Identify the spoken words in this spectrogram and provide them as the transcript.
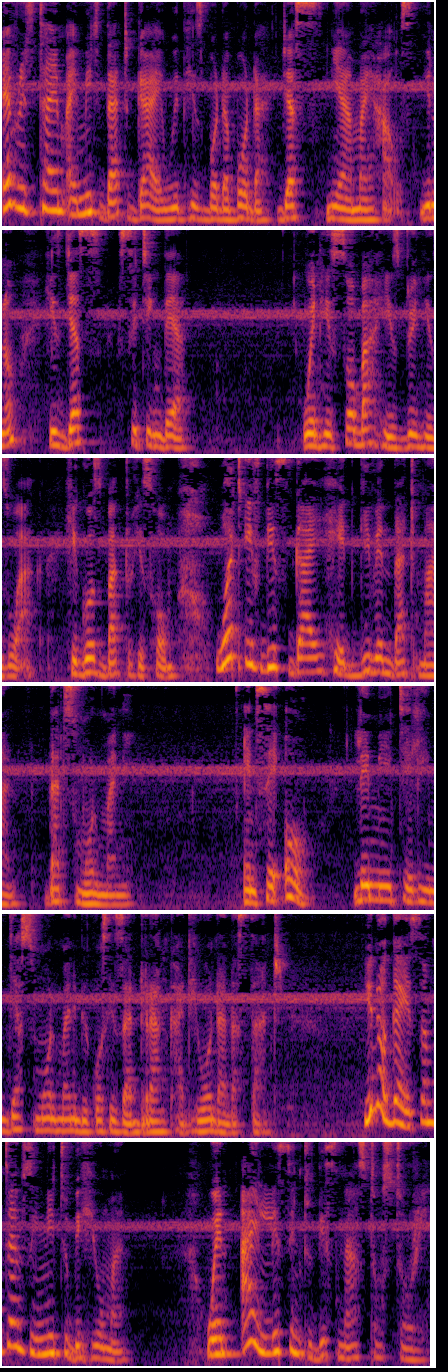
every time I meet that guy with his boda boda just near my house, you know, he's just sitting there. When he's sober, he's doing his work. He goes back to his home. What if this guy had given that man that small money and say, oh, let me tell him just small money because he's a drunkard. He won't understand. You know, guys, sometimes we need to be human. When I listened to this Nasto story,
